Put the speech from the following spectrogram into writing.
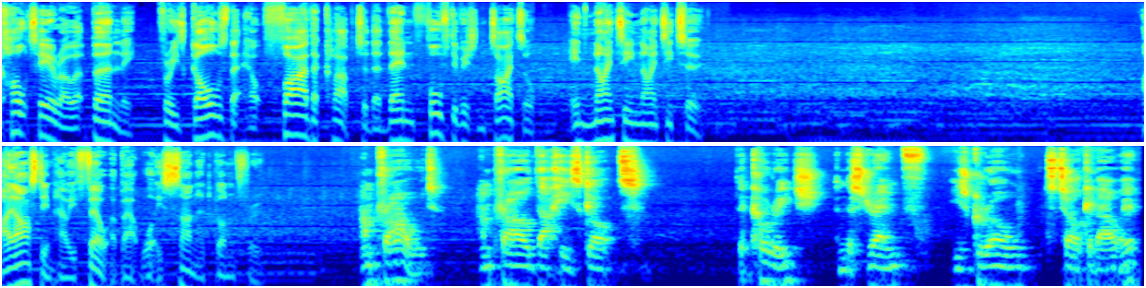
cult hero at Burnley for his goals that helped fire the club to the then 4th division title in 1992. I asked him how he felt about what his son had gone through. I'm proud. I'm proud that he's got the courage and the strength. He's grown to talk about it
